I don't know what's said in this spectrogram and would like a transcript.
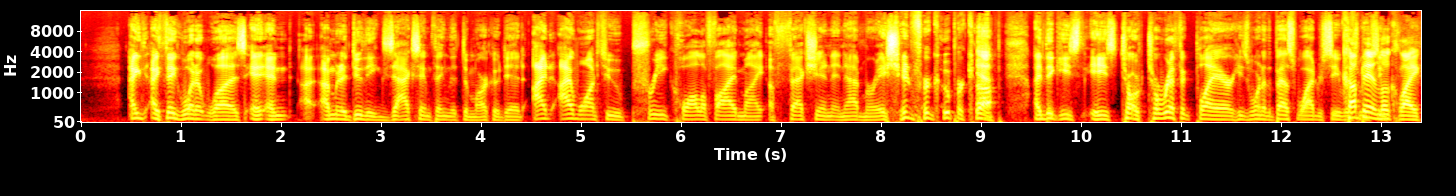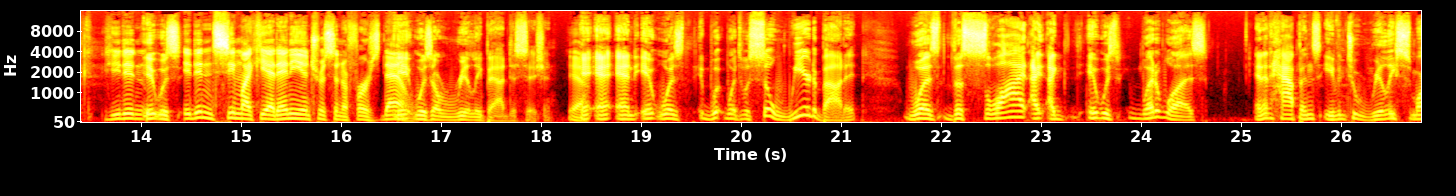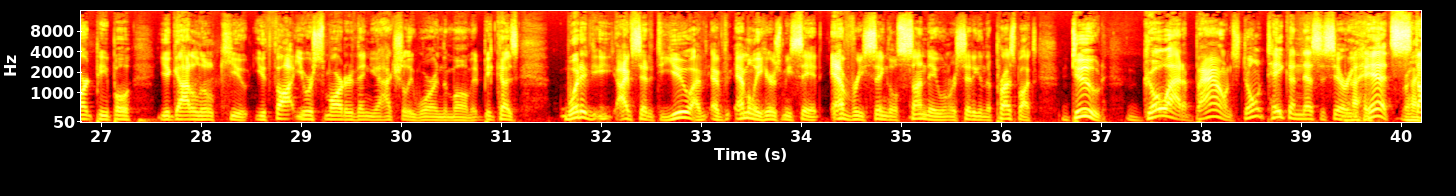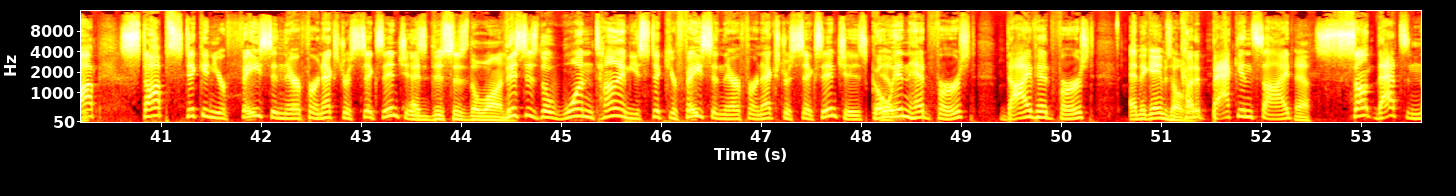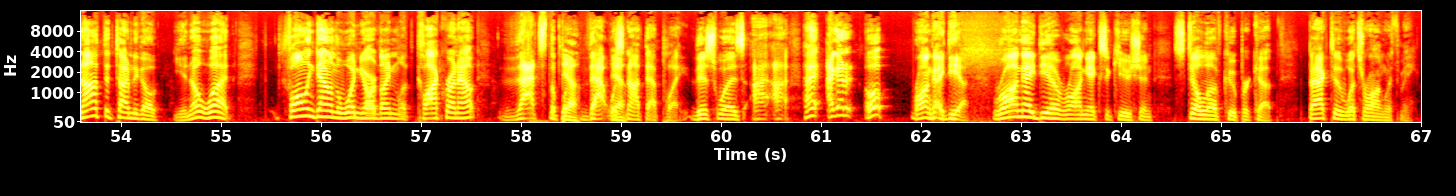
I, I think what it was, and, and I, I'm going to do the exact same thing that Demarco did. I, I want to pre-qualify my affection and admiration for Cooper Kupp. I think he's he's a terrific player. He's one of the best wide receivers. Kupp didn't look like he didn't. It was- It didn't seem like he had any interest in a first down. It was a really bad decision. Yeah. and, and it was what what was so weird about it was the slide. I, I it was what it was. And it happens even to really smart people. You got a little cute. You thought you were smarter than you actually were in the moment. Because what have you? I've said it to you. I've, I've, Emily hears me say it every single Sunday when we're sitting in the press box. Dude, go out of bounds. Don't take unnecessary hits. right. Stop. Stop sticking your face in there for an extra six inches. and this is the one. This is the one time you stick your face in there for an extra six inches. Go Yep. in head first, dive head first, and the game's over. cut it back inside. Yeah. Some, that's not the time to go. You know what? Falling down on the one yard line, let the clock run out. That's the Yeah. that was Yeah. not that play. This was I I I- I got it. Oh, wrong idea, wrong idea, wrong execution. Still love Cooper Kupp. Back to what's wrong with me.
